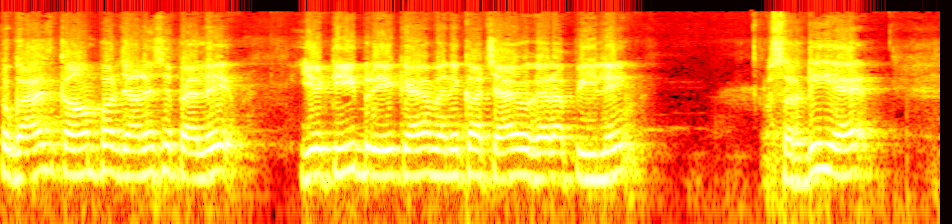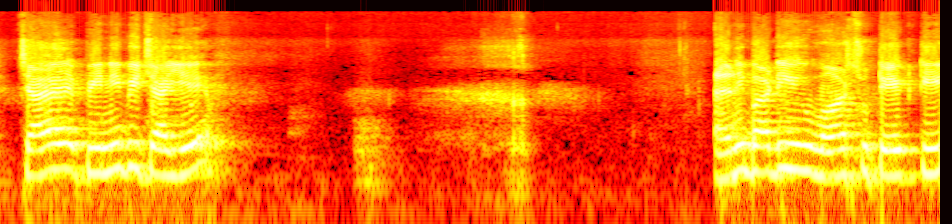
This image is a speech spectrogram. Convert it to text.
तो गाय काम पर जाने से पहले ये टी ब्रेक है। मैंने कहा चाय वगैरह पी लें। सर्दी है चाय पीनी भी चाहिए। Anybody who wants to take tea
